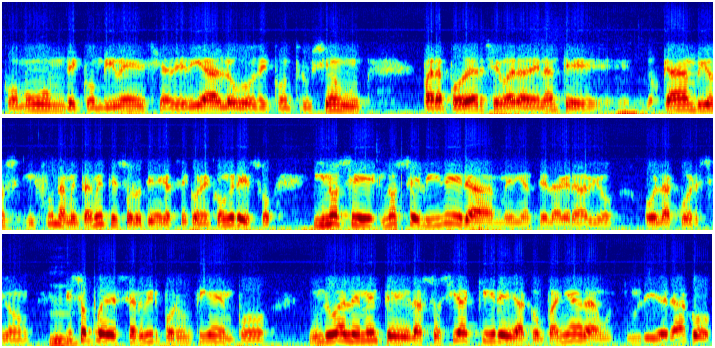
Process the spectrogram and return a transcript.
común, de convivencia, de diálogo, de construcción para poder llevar adelante los cambios y fundamentalmente eso lo tiene que hacer con el Congreso y no se no se lidera mediante el agravio o la coerción. Mm. Eso puede servir por un tiempo. Indudablemente la sociedad quiere acompañar a un, liderazgo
